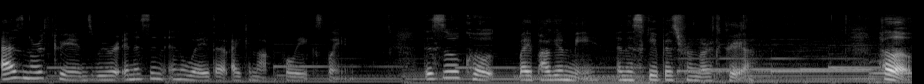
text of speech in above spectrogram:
As North Koreans, we were innocent in a way that I cannot fully explain. This is a quote by Park Eun-mi, an escapist from North Korea. Hello,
